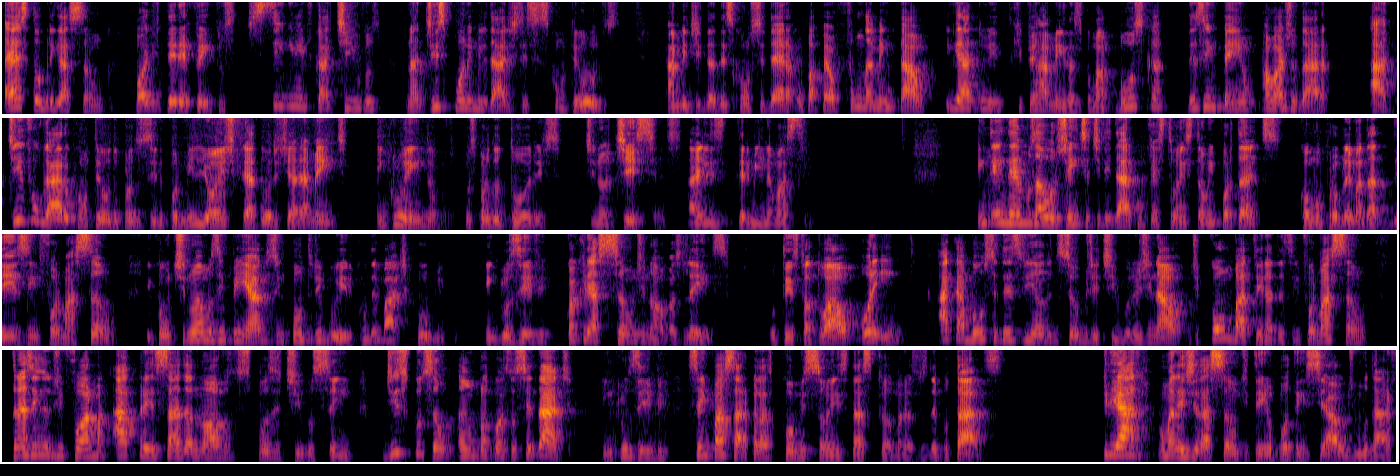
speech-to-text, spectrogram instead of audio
esta obrigação pode ter efeitos significativos na disponibilidade desses conteúdos. A medida desconsidera o papel fundamental e gratuito que ferramentas como a busca desempenham ao ajudar a divulgar o conteúdo produzido por milhões de criadores diariamente, incluindo os produtores de notícias. Aí eles terminam assim. Entendemos a urgência de lidar com questões tão importantes, como o problema da desinformação, e continuamos empenhados em contribuir com o debate público, inclusive com a criação de novas leis. O texto atual, porém, acabou se desviando de seu objetivo original de combater a desinformação, trazendo de forma apressada novos dispositivos sem discussão ampla com a sociedade, inclusive sem passar pelas comissões das câmaras dos deputados. Criar uma legislação que tenha o potencial de mudar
